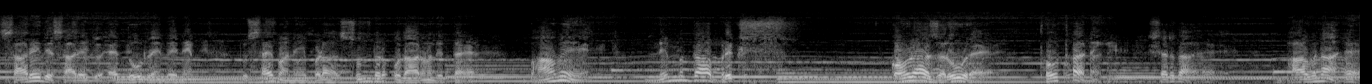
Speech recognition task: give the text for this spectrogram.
ਸਾਰੇ ਦੇ ਸਾਰੇ ਜੋ ਹੈ ਦੂਰ ਰਹਿੰਦੇ ਨੇ। ਤੋ ਸਾਹਿਬਾਂ ਨੇ ਬੜਾ ਸੁੰਦਰ ਉਦਾਹਰਣ ਦਿੱਤਾ ਹੈ। ਭਾਵੇਂ ਨਿੰਮ ਦਾ ਬ੍ਰਿਕਸ਼ ਕੌੜਾ ਜ਼ਰੂਰ ਹੈ, ਥੋਥਾ ਨਹੀਂ ਹੈ ਸ਼ਰਧਾ ਹੈ, ਭਾਵਨਾ ਹੈ।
